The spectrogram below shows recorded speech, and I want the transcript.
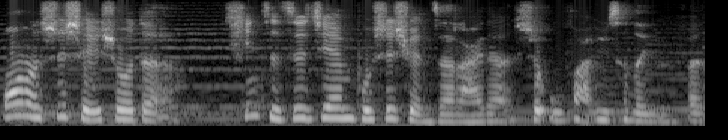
忘了是谁说的，亲子之间不是选择来的，是无法预测的缘分，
